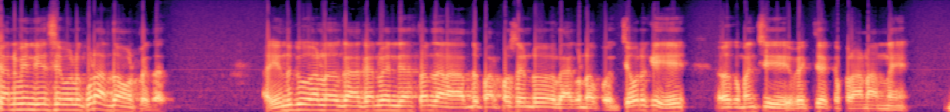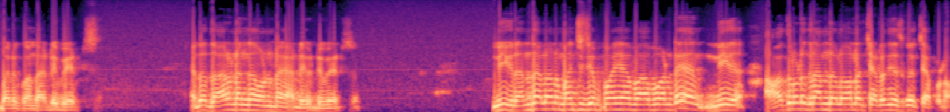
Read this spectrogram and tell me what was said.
కన్వీన్ చేసే వాళ్ళకి కూడా అర్థం అవ్వట్లేదు అది. ఎందుకు వాళ్ళు కన్వీన్ చేస్తారు దాని అర్థం పర్పస్ ఏంటో లేకుండా పోయింది. చివరికి ఒక మంచి వ్యక్తి యొక్క ప్రాణాన్ని బలికొంది ఆ డిబేట్స్. ఎంత దారుణంగా ఉంటాయి ఆ డిబేట్స్. నీ గ్రంథాలను మంచి చెప్పాయా బాబు అంటే నీ అవతలోడు గ్రంథంలో ఉన్న చెడ్డ తీసుకొచ్చి చెప్పడం.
